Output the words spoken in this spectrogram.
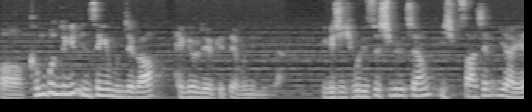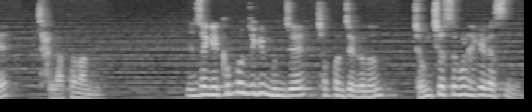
어, 근본적인 인생의 문제가 해결되었기 때문입니다. 이것이 히브리서 11장 24절 이하에 잘 나타납니다. 인생의 근본적인 문제 첫 번째 그는 정체성을 해결했습니다.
